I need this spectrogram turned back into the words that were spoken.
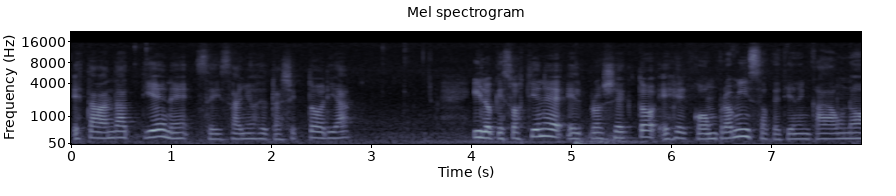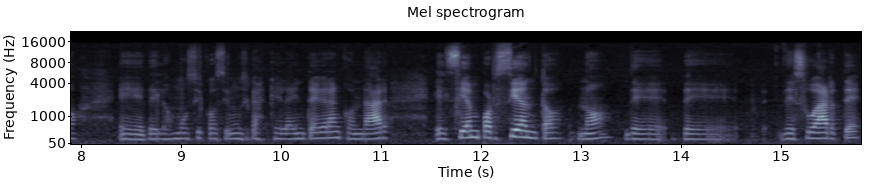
esta banda tiene seis años de trayectoria y lo que sostiene el proyecto es el compromiso que tienen cada uno eh, de los músicos y músicas que la integran con dar el 100% ¿no? de, de su arte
